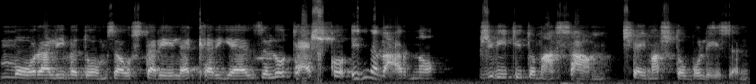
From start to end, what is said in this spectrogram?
morali v dom za ostarele, ker je zelo težko in nevarno živeti doma sam, če imaš to bolezen.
